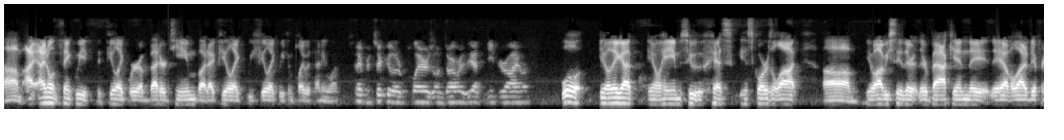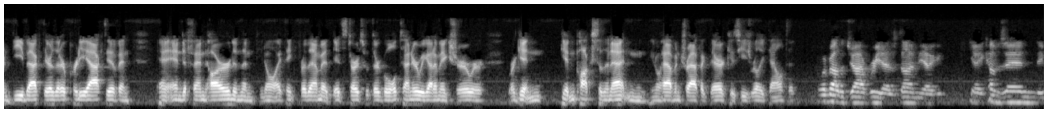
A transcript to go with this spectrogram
um, I, I don't think we feel like we're a better team, but I feel like we feel like we can play with anyone. Any particular players on Dartmouth you have to keep your eye on? Well, you know they got you know Haymes who has he scores a lot. Um, you know obviously they're they're back in. They they have a lot of different D back there that are pretty active and and, and defend hard. And then you know I think for them it, it starts with their goaltender. We got to make sure we're we're getting getting pucks to the net and you know having traffic there because he's really talented. What about the job Reid has done? Yeah, he, yeah, he comes in. He,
